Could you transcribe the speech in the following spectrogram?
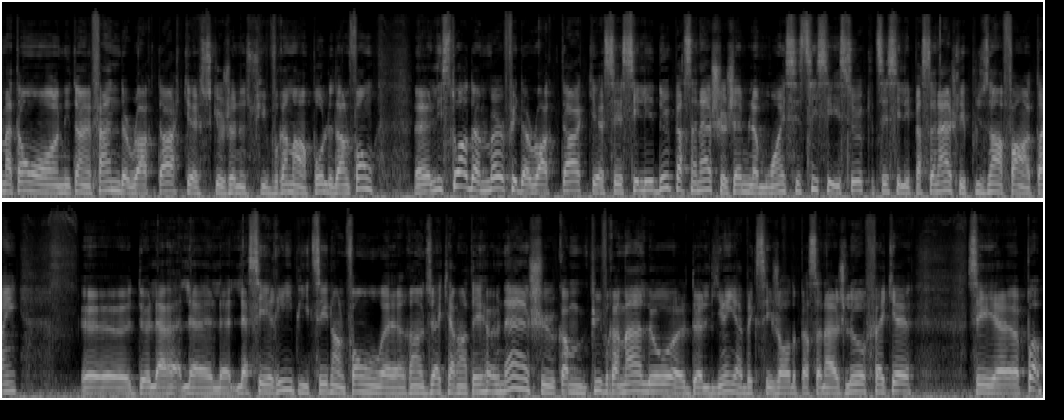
mettons, on est un fan de Rock Talk, ce que je ne suis vraiment pas. Dans le fond, l'histoire de Murph et de Rock Talk, c'est les deux personnages que j'aime le moins. C'est sûr que c'est les personnages les plus enfantins. Euh, de la, la, série, puis tu sais, dans le fond, euh, rendu à 41 ans, je suis comme plus vraiment là, de lien avec ces genres de personnages-là. Fait que c'est euh, pas,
